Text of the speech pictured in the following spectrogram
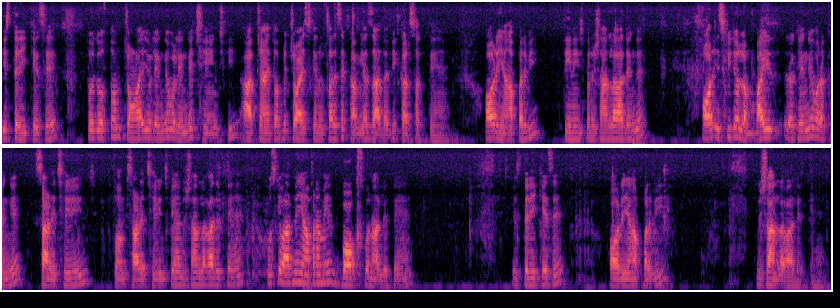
इस तरीके से तो दोस्तों, हम चौड़ाई जो लेंगे, वो लेंगे छः इंच की। आप चाहें तो अपने चॉइस के अनुसार इसे कम या ज़्यादा भी कर सकते हैं। और यहाँ पर भी तीन इंच पर निशान लगा देंगे। और इसकी जो लंबाई रखेंगे, वो रखेंगे साढ़े छः इंच। तो हम साढ़े छः इंच पे यहाँ निशान लगा देते हैं। उसके बाद में यहाँ पर हम एक बॉक्स बना लेते हैं। इस तरीके से और यहाँ पर भी निशान लगा लेते हैं।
